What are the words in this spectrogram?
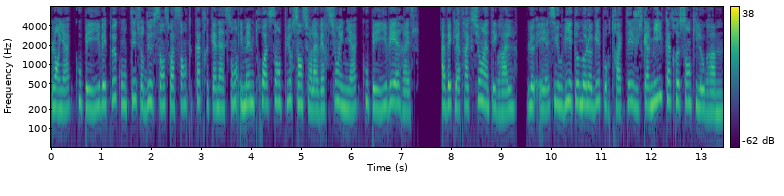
l'Enyaq Coupé IV peut compter sur 264 canassons et même 300% sur la version Enyaq Coupé IV RS. Avec la traction intégrale, le SUV est homologué pour tracter jusqu'à 1400 kg,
